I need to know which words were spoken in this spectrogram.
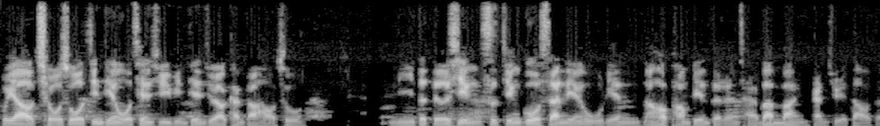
不要求说今天我谦虚，明天就要看到好处。你的德性是经过三年五年，然后旁边的人才慢慢感觉到的。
